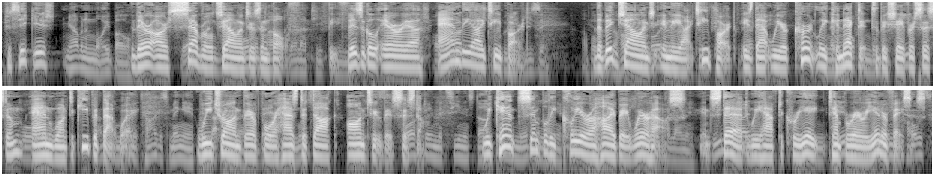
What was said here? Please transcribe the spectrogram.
Physik ist, wir haben einen Neubau. There are several challenges in both the physical area and the IT part. The big challenge in the IT part is that we are currently connected to the Schaefer system and want to keep it that way. Witron therefore has to dock onto this system. We can't simply clear a high bay warehouse. Instead, we have to create temporary interfaces.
